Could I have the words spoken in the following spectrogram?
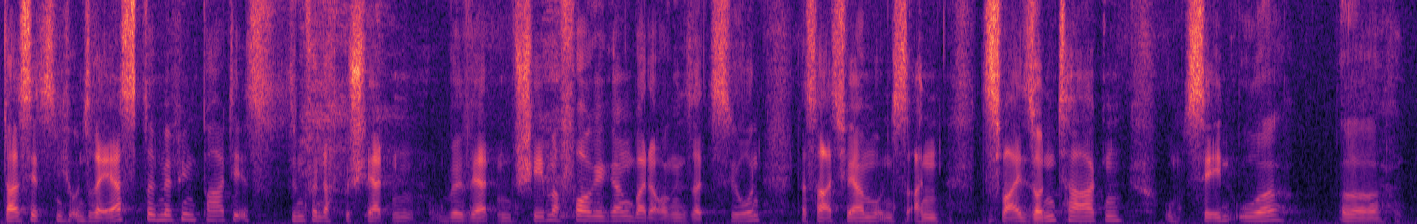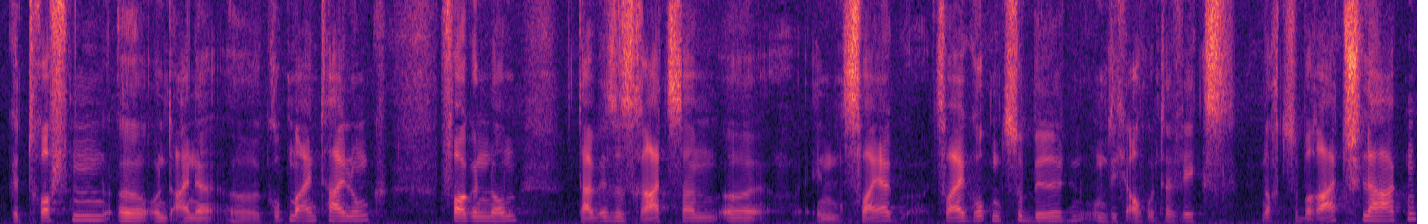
Da es jetzt nicht unsere erste Mapping-Party ist, sind wir nach bewährtem Schema vorgegangen bei der Organisation. Das heißt, wir haben uns an zwei Sonntagen um 10 Uhr äh, getroffen äh, und eine äh, Gruppeneinteilung vorgenommen. Da ist es ratsam, äh, in Zweier, zwei Gruppen zu bilden, um sich auch unterwegs noch zu beratschlagen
